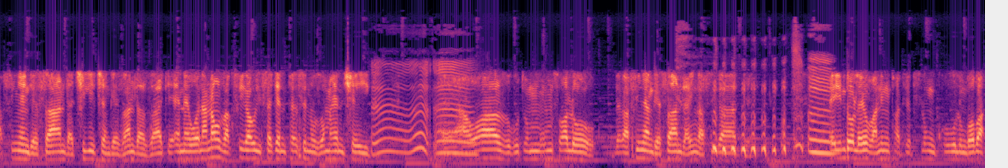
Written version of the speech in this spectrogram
afinye ngesandla chikitshe ngezandla zakhe. And wena na uza kufika uyi-second person uzomhandshake Mm, mm, eh, awazi ukuthi um- umswalo bekafinya ngesandla ingafikade. Mm, e into leyo vani ngiphathe buhlungu khulu ngoba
